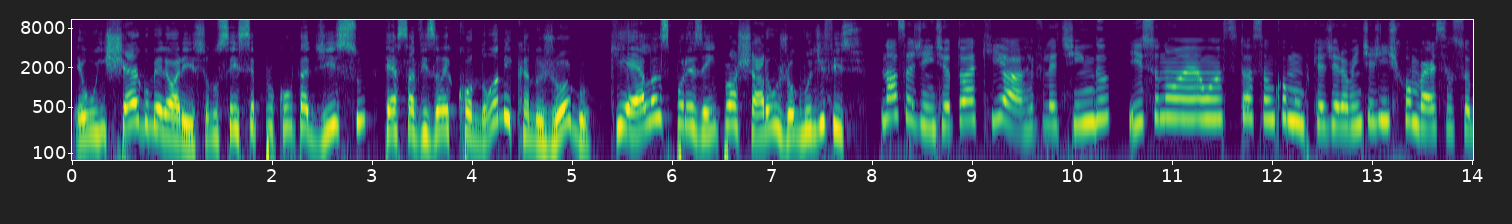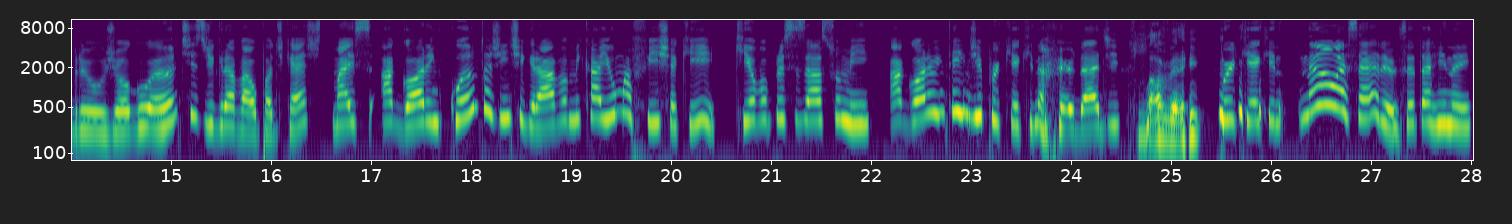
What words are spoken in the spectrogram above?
eu enxergo melhor isso. Eu não sei se é por conta disso ter essa visão econômica no jogo que elas, por exemplo, acharam o jogo muito difícil. Nossa, gente, eu tô aqui, ó, refletindo. Isso não é uma situação comum, porque geralmente a gente conversa sobre o jogo antes de gravar o podcast. Mas agora, enquanto a gente grava, me caiu uma ficha aqui que eu vou precisar assumir. Agora eu entendi por que que, na verdade, Lá vem. por que que... Não, é sério, você tá rindo aí.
